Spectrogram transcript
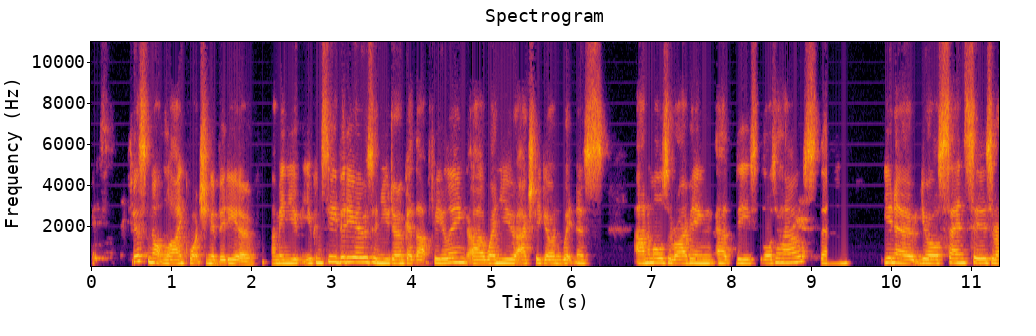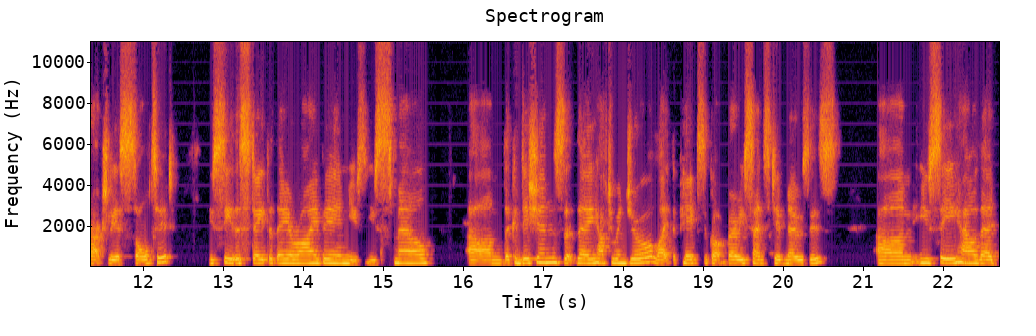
It's just not like watching a video. I mean, you, you can see videos and you don't get that feeling. Uh, when you actually go and witness animals arriving at the slaughterhouse, then, you know, your senses are actually assaulted. You see the state that they arrive in, you, you smell um, the conditions that they have to endure, like the pigs have got very sensitive noses. Um, you see how they're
